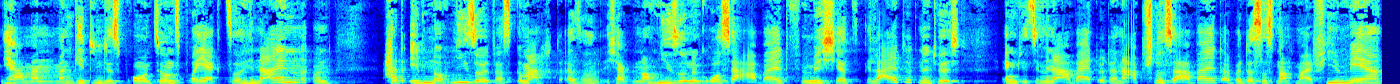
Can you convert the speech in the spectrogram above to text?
ja, man, man geht in dieses Promotionsprojekt so hinein und hat eben noch nie so etwas gemacht. Also ich habe noch nie so eine große Arbeit für mich jetzt geleitet. Natürlich irgendwie Seminararbeit oder eine Abschlussarbeit, aber das ist noch mal viel mehr.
